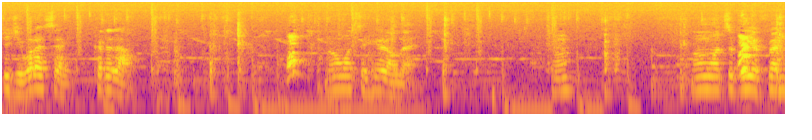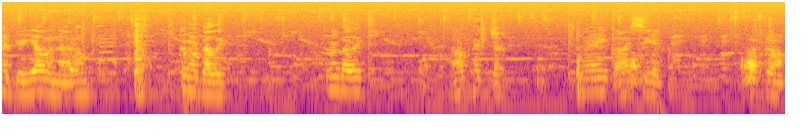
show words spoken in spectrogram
Gigi, what I say? Cut it out. No one wants to hear all that. Huh? No one wants to be your friend if you're yelling at them. Come here, Belly. Come here, Belly. I'll you. There you go. I see it. Good girl.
